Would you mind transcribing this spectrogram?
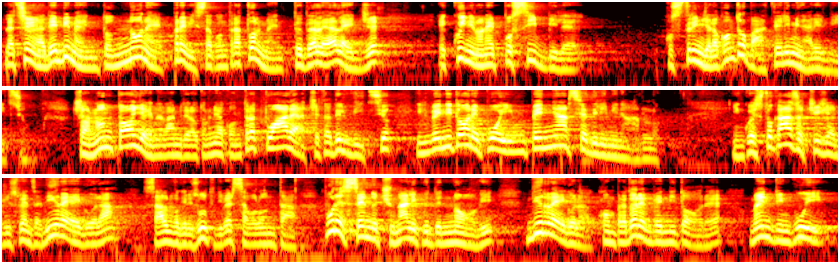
l'azione di adempimento non è prevista contrattualmente dalla legge e quindi non è possibile costringere la controparte a eliminare il vizio. Ciò non toglie che nell'ambito dell'autonomia contrattuale, accettato il vizio, il venditore può impegnarsi ad eliminarlo. In questo caso ci c'è la giurisprudenza di regola, salvo che risulti diversa volontà, pur essendoci un aliquid novi, di regola compratore e venditore, nel momento in cui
